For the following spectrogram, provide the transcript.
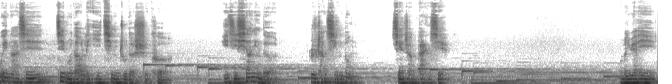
为那些进入到礼仪庆祝的时刻，以及相应的日常行动，献上感谢。我们愿意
